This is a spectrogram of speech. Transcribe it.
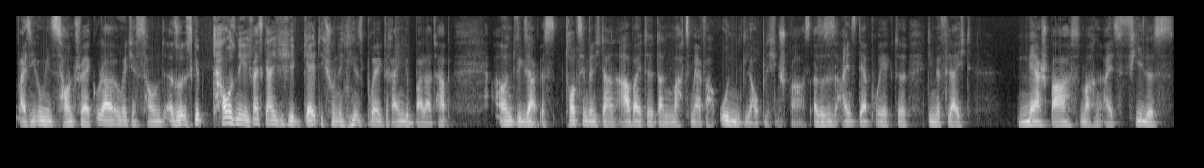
weiß nicht, irgendwie ein Soundtrack oder irgendwelche Sound. Also es gibt tausende, ich weiß gar nicht, wie viel Geld ich schon in dieses Projekt reingeballert habe. Und wie gesagt, es, trotzdem, wenn ich daran arbeite, dann macht es mir einfach unglaublichen Spaß. Also es ist eins der Projekte, die mir vielleicht mehr Spaß machen als vieles,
